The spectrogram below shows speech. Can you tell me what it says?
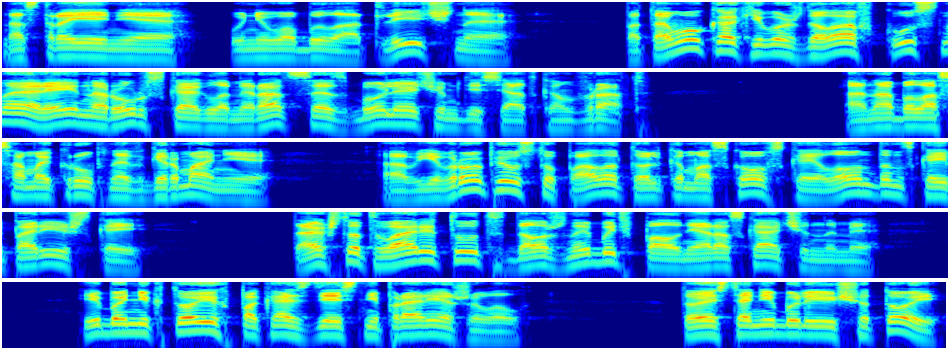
Настроение у него было отличное, потому как его ждала вкусная рейно-рурская агломерация с более чем десятком врат. Она была самой крупной в Германии, а в Европе уступала только московской, лондонской и парижской, так что твари тут должны быть вполне раскачанными, ибо никто их пока здесь не прореживал. То есть они были еще той,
